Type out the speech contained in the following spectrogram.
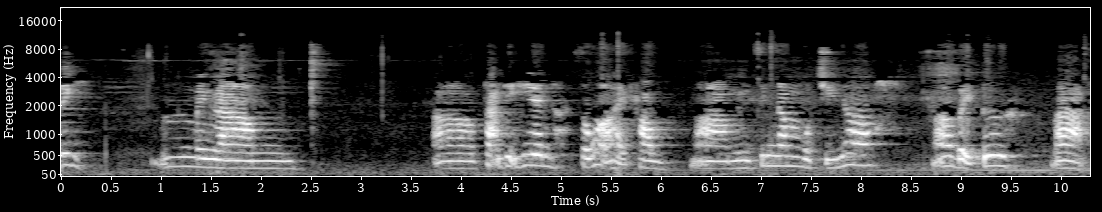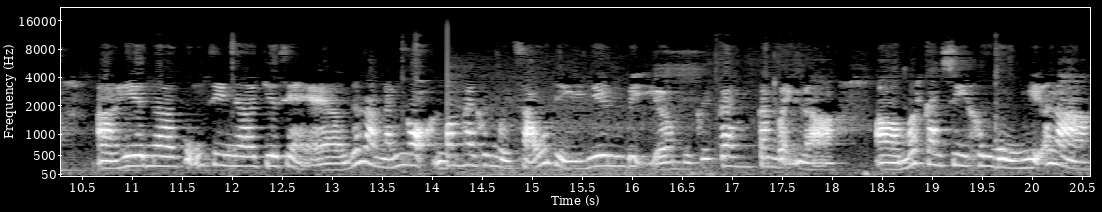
Đinh mình là à, Phạm Thị Hiên sống ở Hải Phòng. À, mình sinh năm 1974 ờ, ờ, và à, Hiên cũng xin chia sẻ rất là ngắn gọn. Năm 2016 thì Hiên bị một cái căn căn bệnh là à, mất canxi không bù nghĩa là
